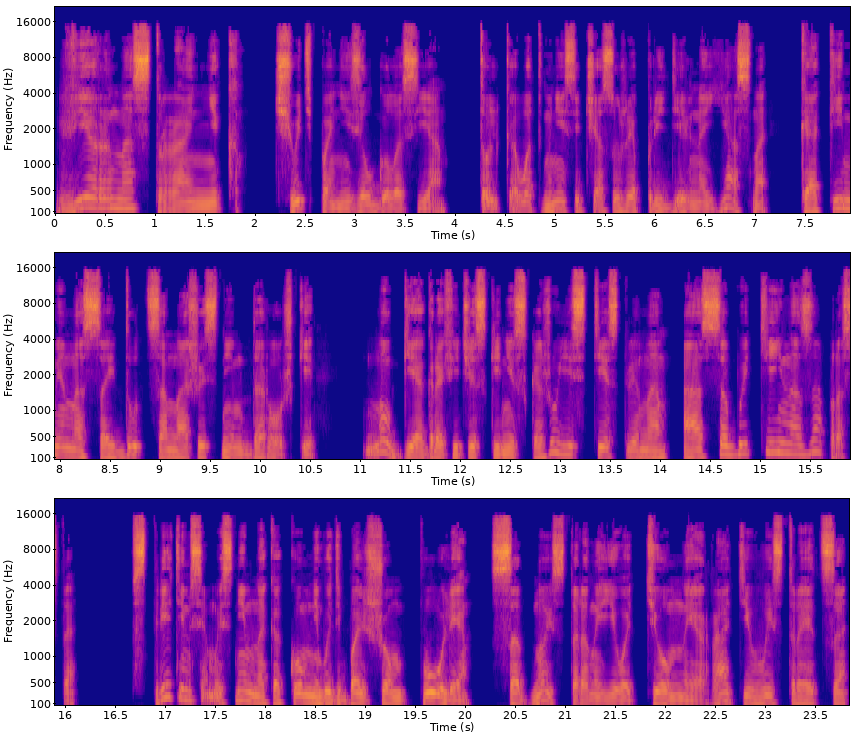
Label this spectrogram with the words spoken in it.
«Верно, странник», – чуть понизил голос я. «Только вот мне сейчас уже предельно ясно, как именно сойдутся наши с ним дорожки. Ну, географически не скажу, естественно, а событийно запросто. Встретимся мы с ним на каком-нибудь большом поле. С одной стороны его темные рати выстроятся,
